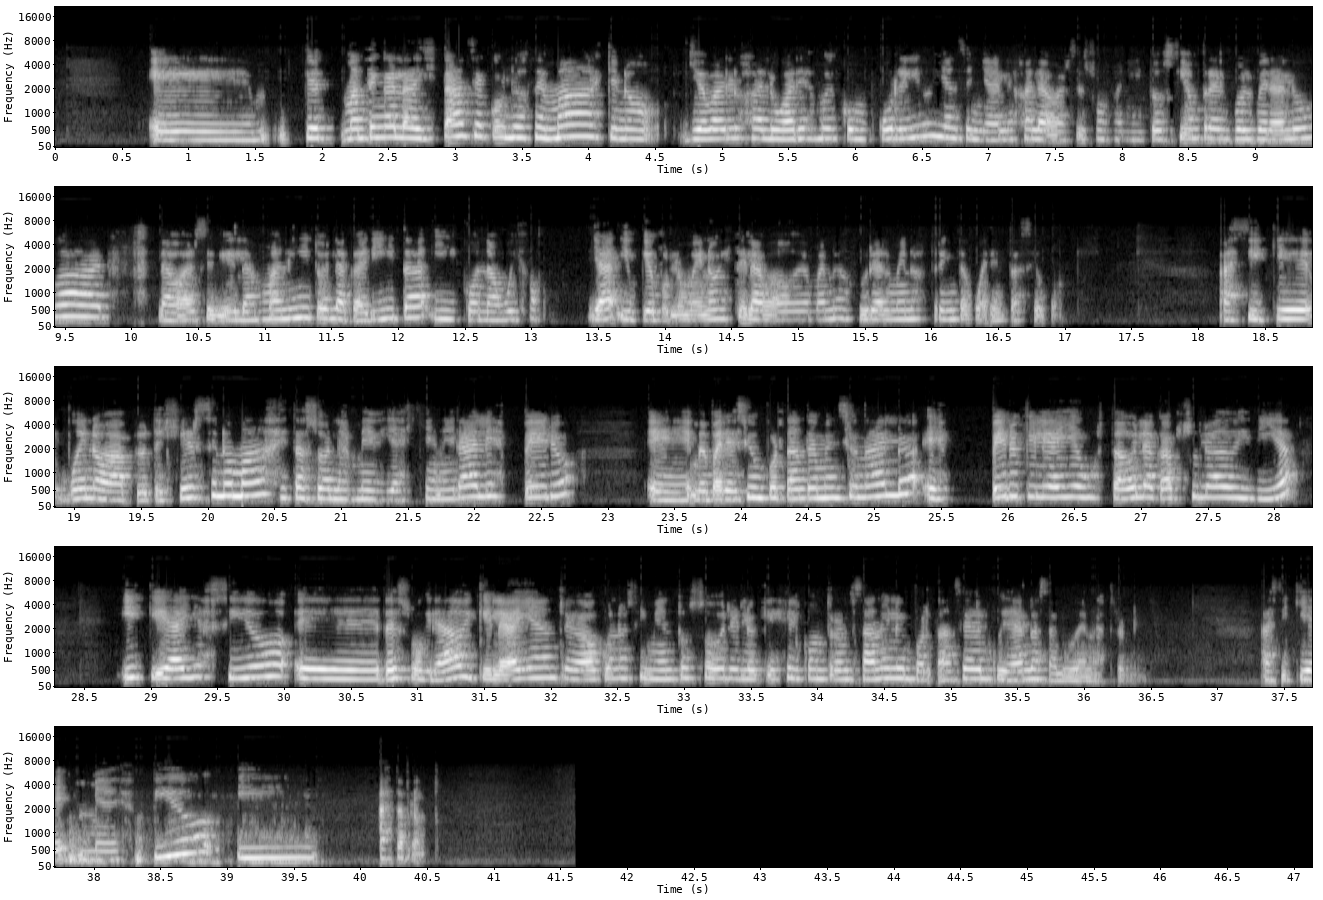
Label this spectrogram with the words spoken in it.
Eh, que mantengan la distancia con los demás, que no llevarlos a lugares muy concurridos y enseñarles a lavarse sus manitos siempre al volver al hogar, lavarse bien las manitos, la carita y con agua y ¿ya? Y que por lo menos este lavado de manos dure al menos 30-40 segundos. Así que, bueno, a protegerse nomás, estas son las medidas generales, pero eh, me pareció importante mencionarlo. Espero que le haya gustado la cápsula de hoy día y que haya sido eh, de su agrado y que le hayan entregado conocimientos sobre lo que es el control sano y la importancia del cuidar la salud de nuestro niño. Así que me despido y hasta pronto.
